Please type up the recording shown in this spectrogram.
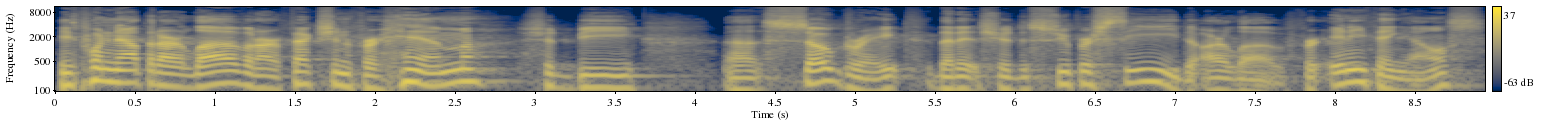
He's pointing out that our love and our affection for him should be uh, so great that it should supersede our love for anything else.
